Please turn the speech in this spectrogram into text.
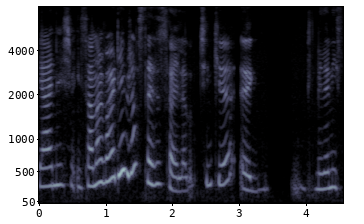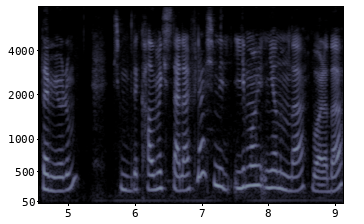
Yani şimdi insanlar var diye biraz sessiz söyledim. Çünkü e, bilmelerini istemiyorum. Şimdi bir de kalmak isterler falan. Şimdi limon yanımda bu arada.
